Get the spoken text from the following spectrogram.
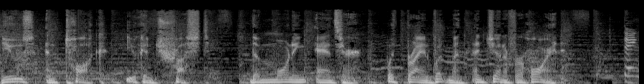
News and talk you can trust. The Morning Answer with Brian Whitman and Jennifer Horn.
